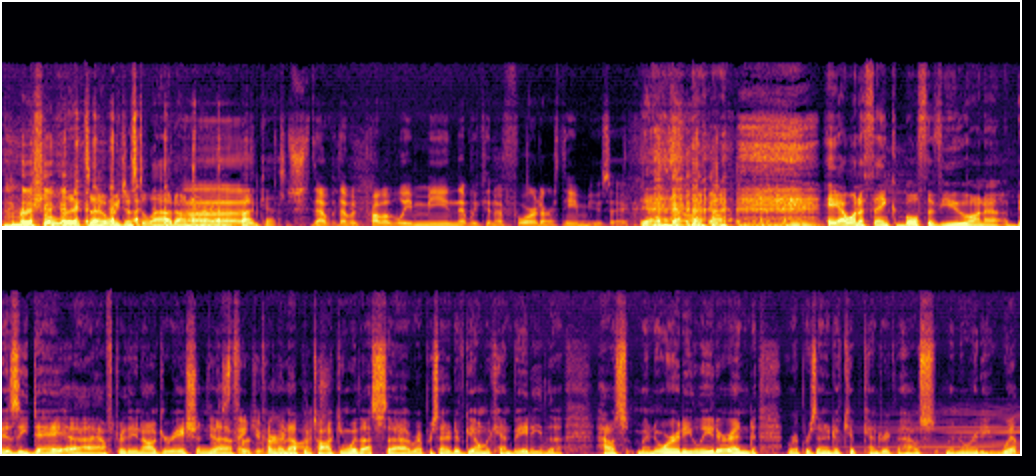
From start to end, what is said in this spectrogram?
commercial that uh, we just allowed on our uh, uh, podcast? That, that would probably mean that we can afford our theme music. Yeah. hey, I want to thank both of you on a busy day uh, after the inauguration yes, for coming up much. and talking with us. Representative Gail McCann Beatty, the the House Minority Leader, and Representative Kip Kendrick, the House Minority Whip.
